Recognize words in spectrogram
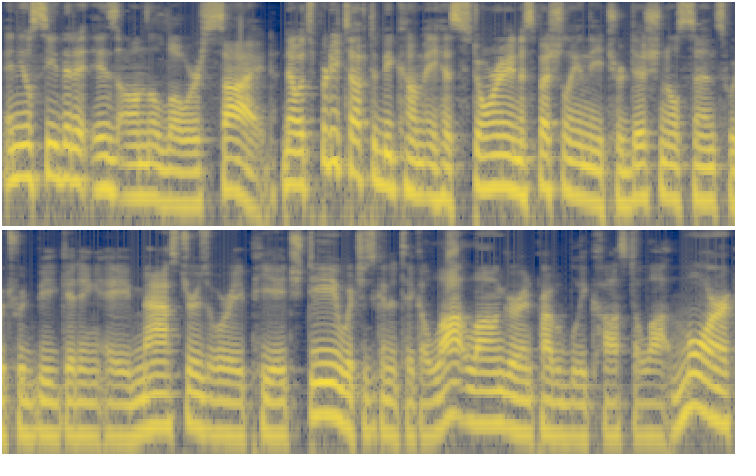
and you'll see that it is on the lower side. Now, it's pretty tough to become a historian, especially in the traditional sense, which would be getting a master's or a PhD, which is gonna take a lot longer and probably cost a lot more.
